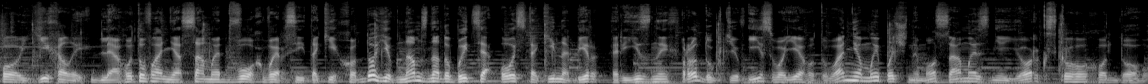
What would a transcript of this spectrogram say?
Поїхали! Для готування саме двох версій таких хот-догів нам знадобиться ось такий набір різних продуктів. І своє готування ми почнемо саме з нью-йоркського хот-догу.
